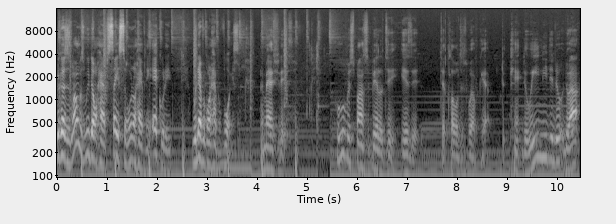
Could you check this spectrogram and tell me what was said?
Because as long as we don't have say so, we don't have any equity, we're never gonna have a voice. Let me ask you this: Whose responsibility is it to close this wealth gap? Do, can, do we need to do? Do our,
